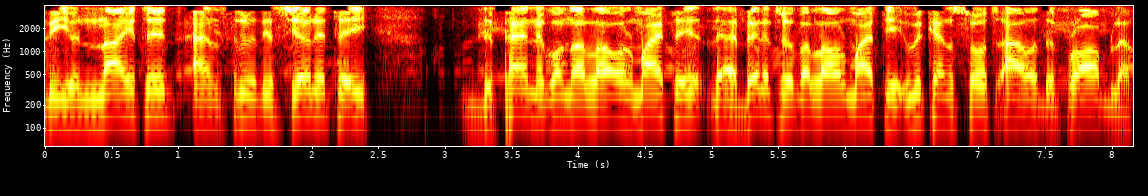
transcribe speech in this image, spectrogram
be united, and through this unity, depending on Allah Almighty, the ability of Allah Almighty, we can sort out the problem.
